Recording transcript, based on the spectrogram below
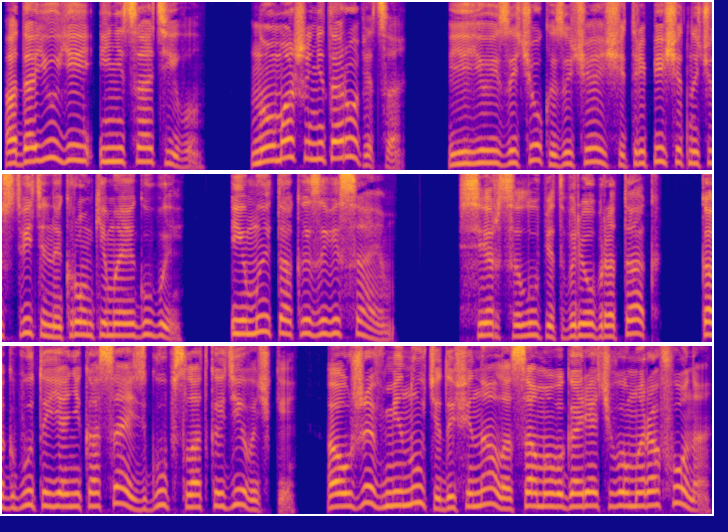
отдаю ей инициативу. Но Маша не торопится. Ее язычок, изучающий, трепещет на чувствительной кромке моей губы. И мы так и зависаем. Сердце лупит в ребра так, как будто я не касаюсь губ сладкой девочки, а уже в минуте до финала самого горячего марафона.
